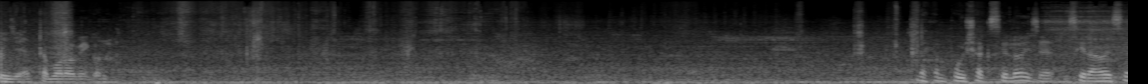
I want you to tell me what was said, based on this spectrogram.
এই যে একটা বড় বেগুন। দেখেন পুঁই শাক ছিল, এই যে চিরা হয়েছে।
